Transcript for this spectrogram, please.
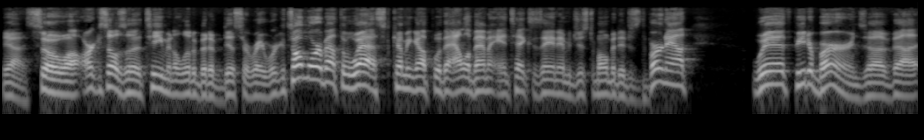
Yeah. So uh, Arkansas is a team in a little bit of disarray. We're going to talk more about the West coming up with Alabama and Texas A&M in just a moment. It is the burnout with Peter Burns of uh,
